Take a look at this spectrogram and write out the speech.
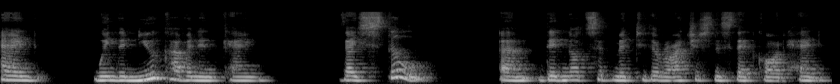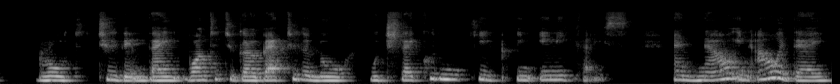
And when the new covenant came, they still um, did not submit to the righteousness that God had brought to them. They wanted to go back to the law, which they couldn't keep in any case. And now in our day,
